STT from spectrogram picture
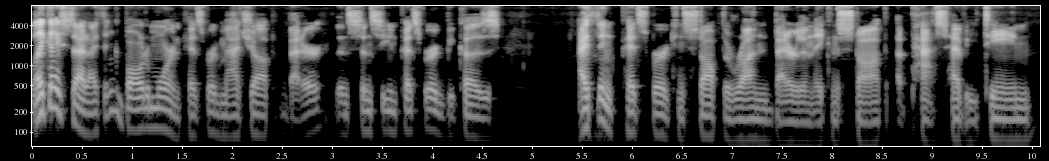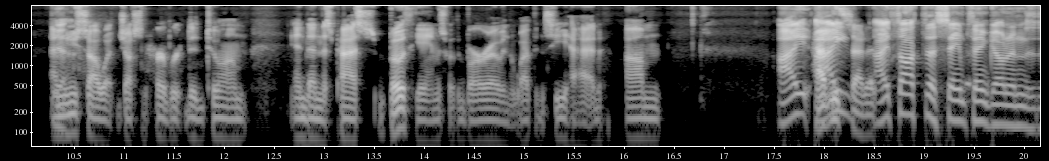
like I said, I think Baltimore and Pittsburgh match up better than Cincy and Pittsburgh because I think Pittsburgh can stop the run better than they can stop a pass-heavy team. I mean, you saw what Justin Herbert did to him, and then this past both games with Burrow and the weapons he had. Um, I Having I, said it- I thought the same thing going in.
